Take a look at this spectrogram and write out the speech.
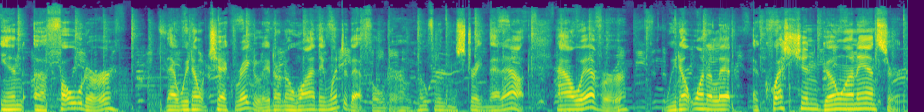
in a folder that we don't check regularly. I don't know why they went to that folder. Hopefully, we can straighten that out. However, we don't want to let a question go unanswered.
